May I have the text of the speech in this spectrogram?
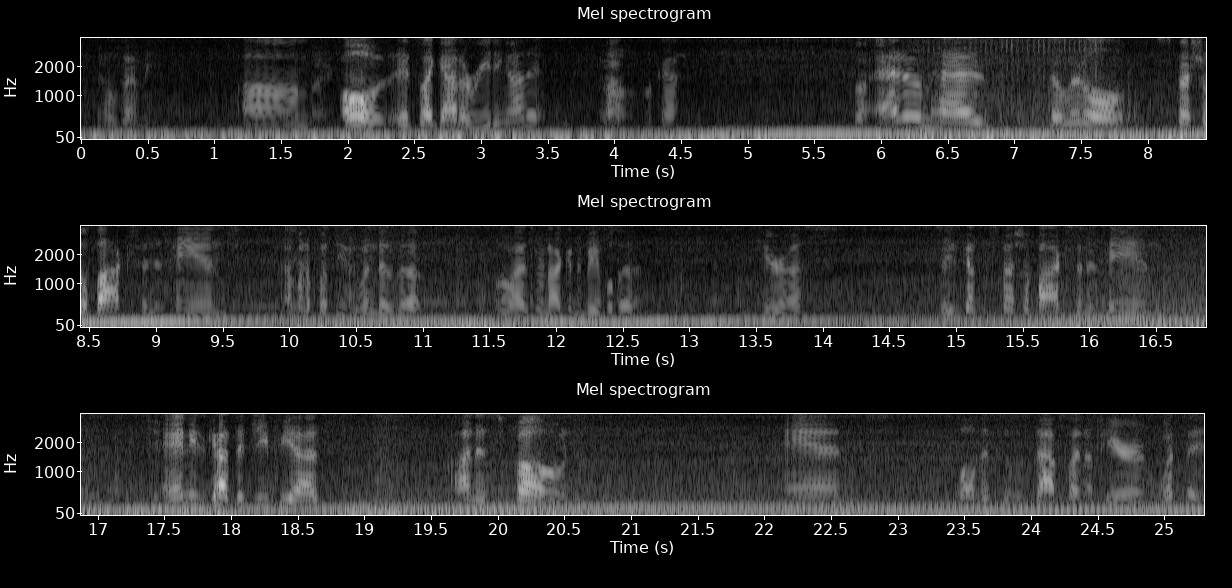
What the hell does that mean? Um, Like- oh, it's like got a reading on it. Yeah. Oh, okay. So Adam has the little special box in his hand. I'm gonna put these windows up, otherwise we're not gonna be able to hear us. So he's got the special box in his hand, and he's got the GPS on his phone. And well, this is a stop sign up here. What's it?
